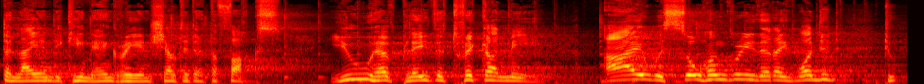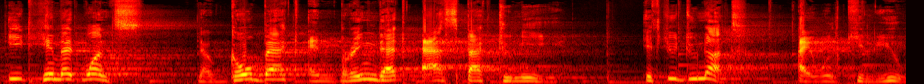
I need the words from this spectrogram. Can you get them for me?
The lion became angry and shouted at the fox, You have played the trick on me. I was so hungry that I wanted to eat him at once. Now go back and bring that ass back to me. If you do not, I will kill you.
